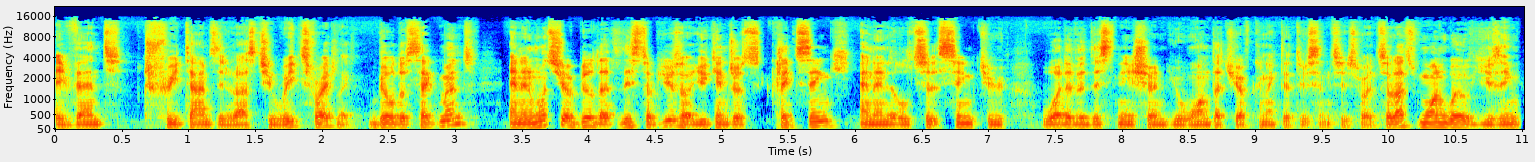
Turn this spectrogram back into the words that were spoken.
event three times in the last two weeks, right? Like build a segment. And then once you have built that list of users, you can just click sync and then it'll sync to whatever destination you want that you have connected to Census, right? So that's one way of using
